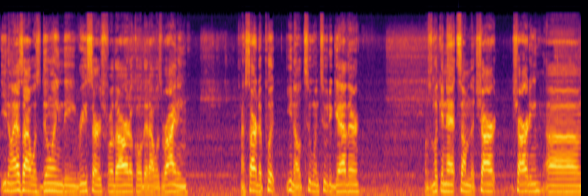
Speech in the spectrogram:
you know, as I was doing the research for the article that I was writing, I started to put you know two and two together. I was looking at some of the chart charting, uh,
